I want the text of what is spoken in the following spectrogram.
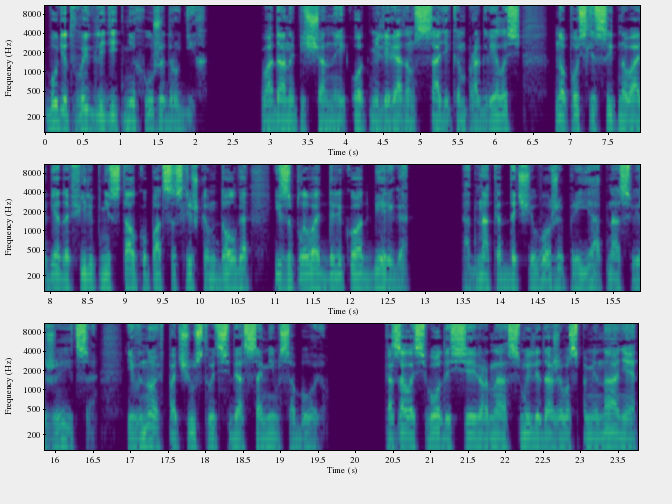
будет выглядеть не хуже других. Вода на песчаной отмеле рядом с садиком прогрелась, но после сытного обеда Филипп не стал купаться слишком долго и заплывать далеко от берега, Однако до чего же приятно освежиться и вновь почувствовать себя самим собою. Казалось, воды северно смыли даже воспоминания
